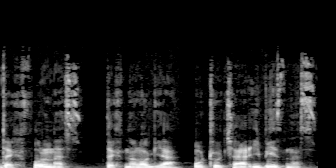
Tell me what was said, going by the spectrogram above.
Techfulness technologia, uczucia i biznes.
